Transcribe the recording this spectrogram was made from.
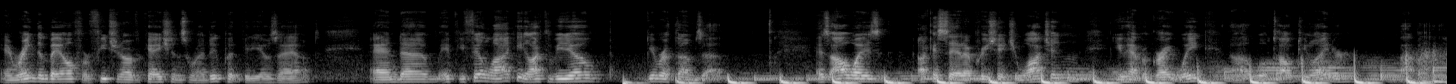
and ring the bell for future notifications when I do put videos out. And uh, if you feel like it, like the video, give her a thumbs up. As always, like I said, I appreciate you watching. You have a great week. Uh, we'll talk to you later. Bye bye.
